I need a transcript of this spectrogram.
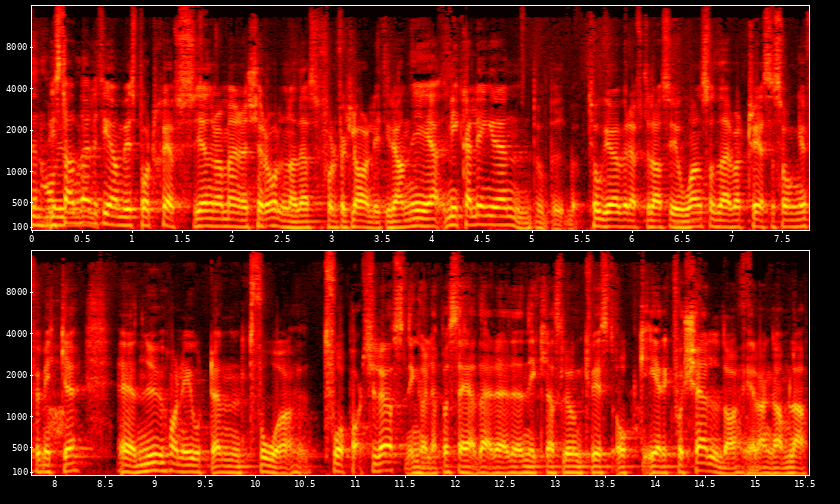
Sen vi stannar våra... lite grann vid sportchefs general manager-rollerna där så får du förklara lite grann. Ni, Mikael Lindgren tog över efter Lasse Johansson. Det var tre säsonger för Micke. Eh, nu har ni gjort en två, tvåpartslösning höll jag på att säga. Där Niklas Lundqvist och Erik Forsell, då, er gamla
